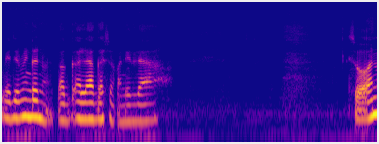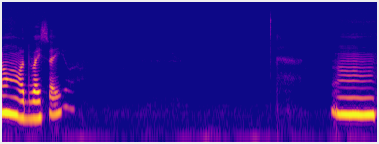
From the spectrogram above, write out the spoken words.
Pwede rin ganun. Pag-alaga sa kanila. So, anong advice sa iyo? Hmm,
